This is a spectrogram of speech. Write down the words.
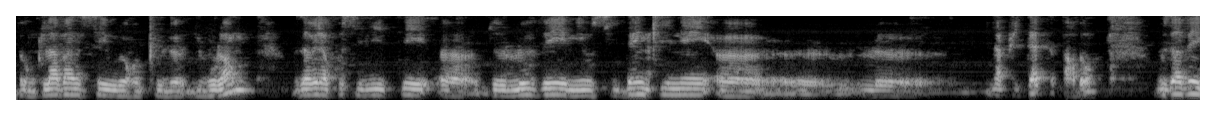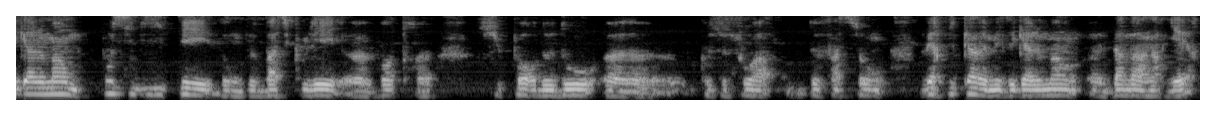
donc l'avancée ou le recul du volant. Vous avez la possibilité euh, de lever, mais aussi d'incliner l'appui-tête, pardon. Vous avez également possibilité donc de basculer votre support de dos, euh, que ce soit de façon verticale, mais également euh, d'avant en arrière.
